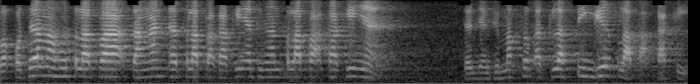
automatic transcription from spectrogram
Wakodamahu telapak tangan eh, telapak kakinya dengan telapak kakinya dan yang dimaksud adalah pinggir telapak kaki.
